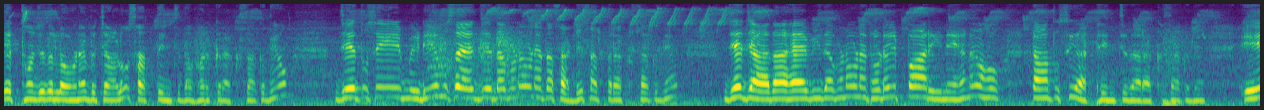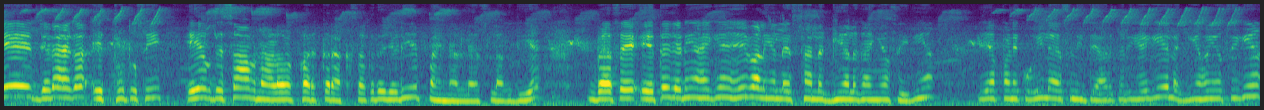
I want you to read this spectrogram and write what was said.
ਇੱਥੋਂ ਜਦੋਂ ਲਾਉਣਾ ਵਿਚਾਲੋ 7 ਇੰਚ ਦਾ ਫ਼ਰਕ ਰੱਖ ਸਕਦੇ ਹੋ। ਜੇ ਤੁਸੀਂ ਮੀਡੀਅਮ ਸਾਈਜ਼ ਜੇ ਦਾ ਬਣਾਉਣਾ ਤਾਂ 7.5 ਰੱਖ ਸਕਦੇ ਹੋ। ਜੇ ਜ਼ਿਆਦਾ ਹੈਵੀ ਦਾ ਬਣਾਉਣਾ ਥੋੜੇ ਜਿਹੇ ਭਾਰੀ ਨੇ ਹਨਾ ਉਹ ਤਾਂ ਤੁਸੀਂ 8 ਇੰਚ ਦਾ ਰੱਖ ਸਕਦੇ ਹੋ। ਇਹ ਜਿਹੜਾ ਹੈਗਾ, ਇੱਥੋਂ ਤੁਸੀਂ ਇਹ ਆਪਦੇ ਹਿਸਾਬ ਨਾਲ ਫ਼ਰਕ ਰੱਖ ਸਕਦੇ ਹੋ, ਜਿਹੜੀ ਇਹ ਪਾਈਨਲ ਲੈਸ ਲੱਗਦੀ ਹੈ। ਵੈਸੇ ਇਹ ਤੇ ਜਿਹੜੀਆਂ ਹੈਗੀਆਂ, ਇਹ ਵਾਲੀਆਂ ਲੈਸਾਂ ਲੱਗੀਆਂ ਲਗਾਈਆਂ ਸੀਗੀਆਂ। ਇਹ ਆਪਾਂ ਨੇ ਕੋਈ ਲੈਸ ਨਹੀਂ ਤਿਆਰ ਕਰੀ ਹੈਗੀ, ਇਹ ਲੱਗੀਆਂ ਹੋਈਆਂ ਸੀਗੀਆਂ।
